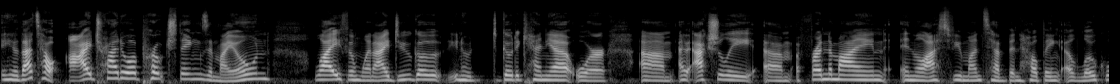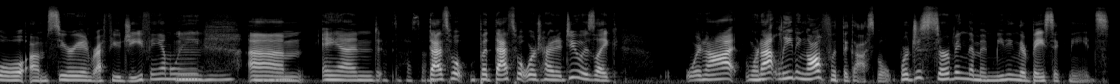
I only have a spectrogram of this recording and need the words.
you know, that's how I try to approach things in my own life. And when I do go, you know, go to Kenya or um, I actually, um, a friend of mine in the last few months have been helping a local um, Syrian refugee family. Um, and awesome. that's what, but that's what we're trying to do is like, we're not we're not leading off with the gospel. We're just serving them and meeting their basic needs.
